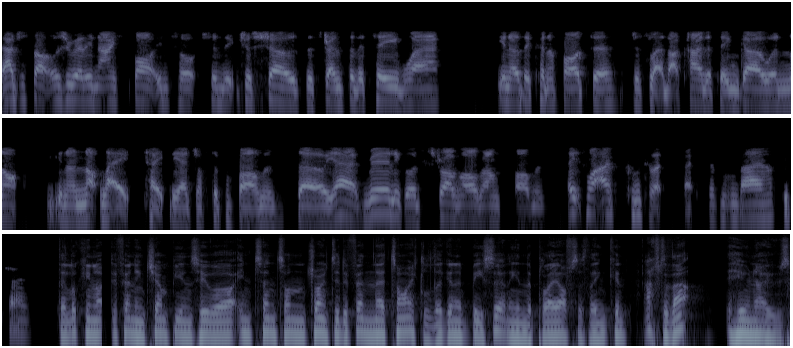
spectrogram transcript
I just thought it was a really nice sporting touch and it just shows the strength of the team where, you know, they can afford to just let that kind of thing go and not, you know, not let it take the edge off the performance. So yeah, really good, strong all round performance. It's what I've come to expect of Mumbai, I have to say. They're looking like defending champions who are intent on trying to defend their title. They're going to be certainly in the playoffs, I think. And after that, who knows?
